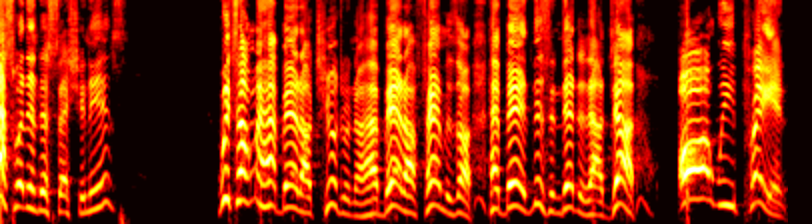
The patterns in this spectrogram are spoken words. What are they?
That's what intercession is. We're talking about how bad our children are, how bad our families are, how bad this and that is our job. Are we praying?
